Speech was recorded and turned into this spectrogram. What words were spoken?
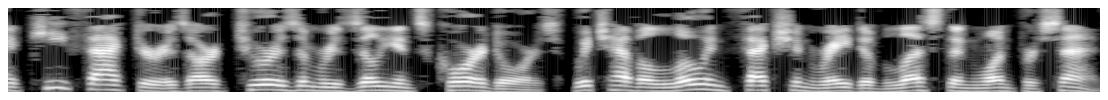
A key factor is our tourism resilience corridors, which have a low infection rate of less than 1%.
